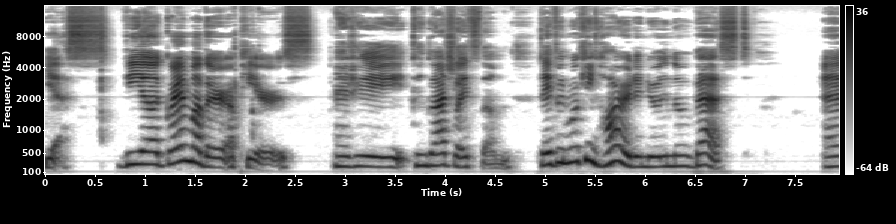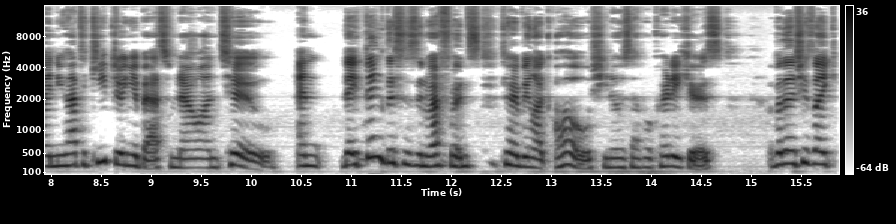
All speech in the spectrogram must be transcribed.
Yes, the uh, grandmother appears and she congratulates them. They've been working hard and doing their best, and you have to keep doing your best from now on too. And they think this is in reference to her being like, "Oh, she knows several pretty cures," but then she's like,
